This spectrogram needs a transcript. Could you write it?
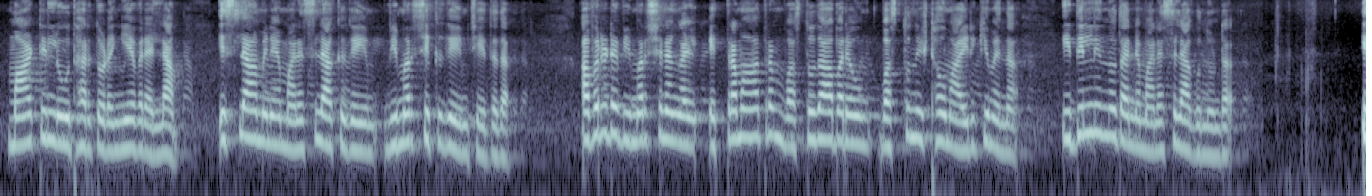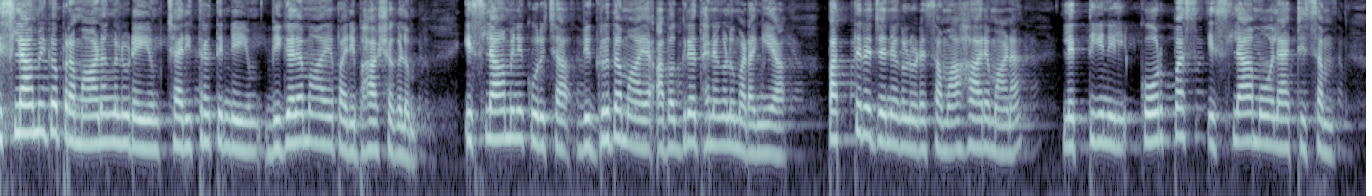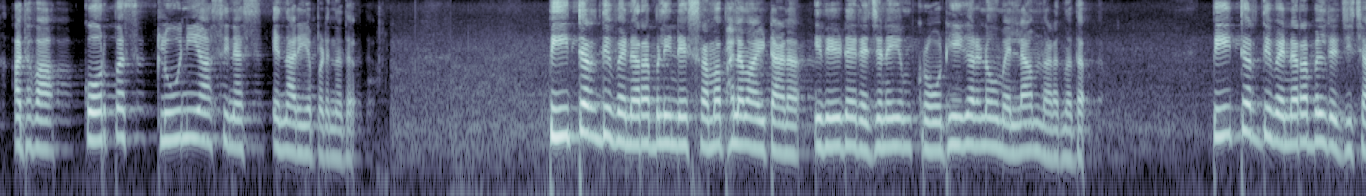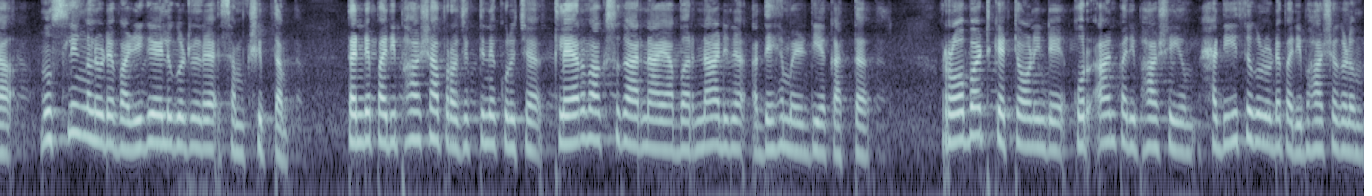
Martin Luther തുടങ്ങിയവരെല്ലാം ഇസ്ലാമിനെ മനസ്സിലാക്കുകയും വിമർശിക്കുകയും ചെയ്തത്. അവരുടെ വിമർശനങ്ങൾ എത്രമാത്രം വസ്തുതാപരവും വസ്തുനിഷ്ഠവുമായിരിക്കുമെന്ന് ഇതിൽ നിന്നു തന്നെ മനസ്സിലാകുന്നുണ്ട്. ഇസ്ലാമിക പ്രമാണങ്ങളുടെയും ചരിത്രത്തിന്റെയും വികലമായ പരിഭാഷകളും ഇസ്ലാമിനെക്കുറിച്ച വികൃതമായ അപഗ്രഥനങ്ങളുമടങ്ങിയ പത്ത് സമാഹാരമാണ് ലത്തീനിൽ കോർപ്പസ് ഇസ്ലാമോലാറ്റിസം അഥവാ കോർപ്പസ് ക്ലൂനിയാസിനസ് എന്നറിയപ്പെടുന്നത്. പീറ്റർ ദി വെനറബിളിന്റെ ശ്രമഫലമായിട്ടാണ് ഇവയുടെ രചനയും ക്രോഡീകരണവുമെല്ലാം നടന്നത്. പീറ്റർ ദി വെനറബിൾ രചിച്ച മുസ്ലിങ്ങളുടെ വഴികേളുകളുടെ സംക്ഷിപ്തം തന്റെ പരിഭാഷാ പ്രൊജക്റ്റിനെക്കുറിച്ച് ക്ലെയർവാക്സുകാരനായ ബെർണാഡിന് അദ്ദേഹം എഴുതിയ കത്ത് റോബർട്ട് കെറ്റോണിന്റെ ഖുർആൻ പരിഭാഷയും ഹദീസുകളുടെ പരിഭാഷകളും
